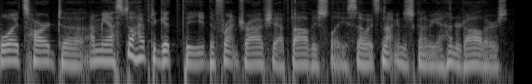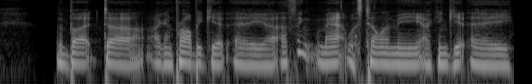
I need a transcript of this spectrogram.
boy, it's hard to. I mean, I still have to get the the front drive shaft, obviously, so it's not just going to be hundred dollars. But I can probably get a. I think Matt was telling me I can get a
